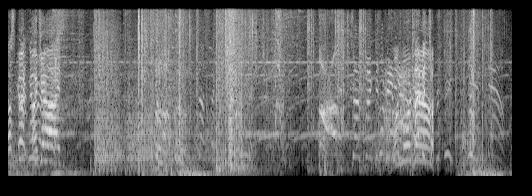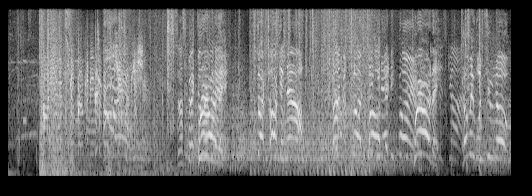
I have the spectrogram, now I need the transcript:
Suspect neutralized. Suspect is pinned One down. more down. All units have broken into the secure location. Suspect Where are they? eliminated. Start talking now! Time to start talking! Where are they? Tell me what you know!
